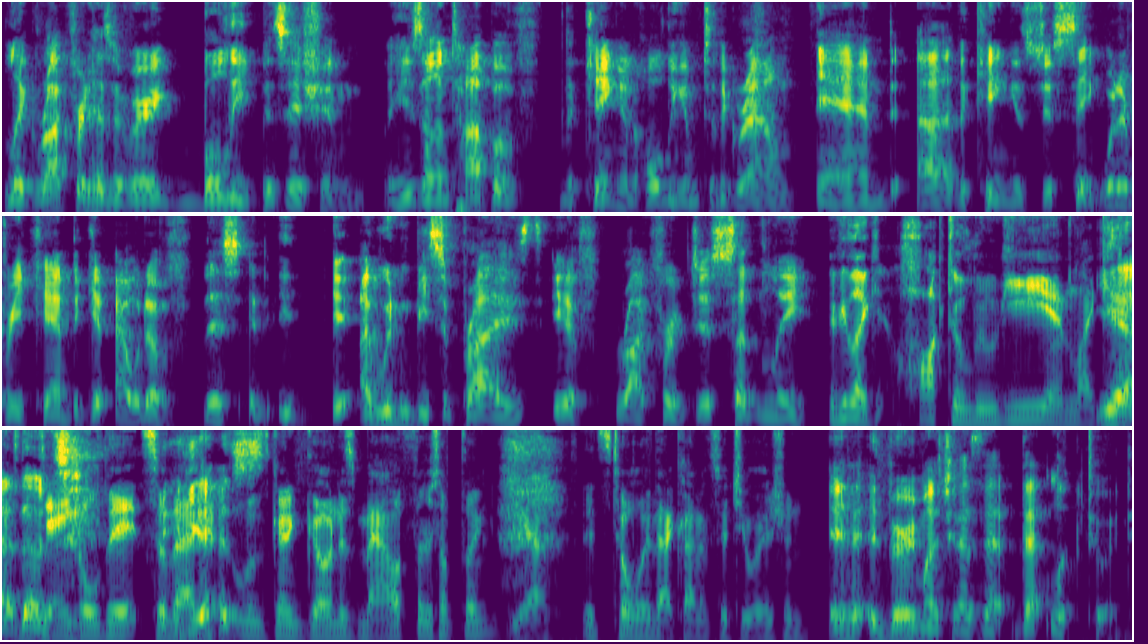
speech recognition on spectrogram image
like Rockford has a very bully position. He's on top of the king and holding him to the ground, and uh, the king is just saying whatever he can to get out of this. It, it, it, I wouldn't be surprised if Rockford just suddenly If he like hawked a loogie and like Yeah, that's- dangled it so that it was going to go in his mouth or something. Yeah, it's totally that kind of situation. it, it very much has that that look to it.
